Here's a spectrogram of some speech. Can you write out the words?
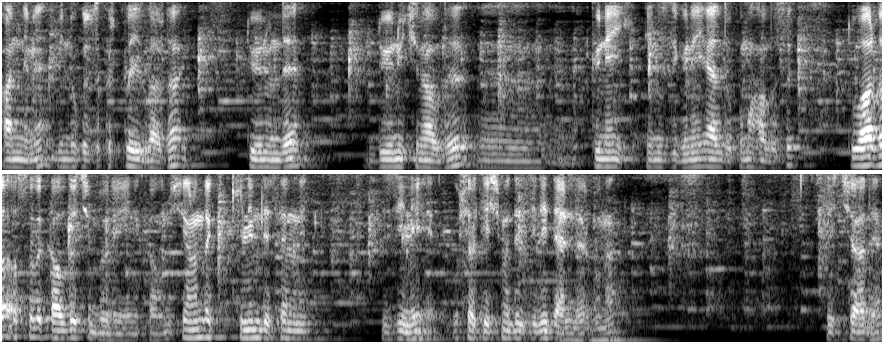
anneme 1940'lı yıllarda düğününde düğün için aldığı e, Güney, Denizli Güney el dokuma halısı. Duvarda asılı kaldığı için böyle yeni kalmış. Yanındaki kilim desenli zili, Uşak Eşme'de zili derler buna. Seccade.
